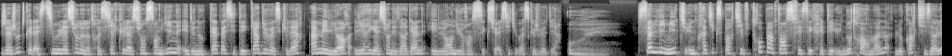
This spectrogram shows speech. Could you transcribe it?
J'ajoute que la stimulation de notre circulation sanguine et de nos capacités cardiovasculaires améliore l'irrigation des organes et l'endurance sexuelle, si tu vois ce que je veux dire. Seule limite, une pratique sportive trop intense fait sécréter une autre hormone, le cortisol,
